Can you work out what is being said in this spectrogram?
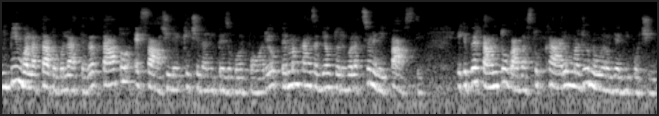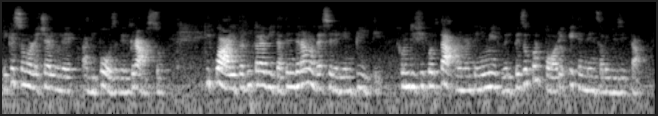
Il bimbo allattato con latte adattato è facile che ceda il peso corporeo per mancanza di autoregolazione dei pasti e che pertanto vada a stoccare un maggior numero di adipociti, che sono le cellule adipose del grasso, i quali per tutta la vita tenderanno ad essere riempiti, con difficoltà al mantenimento del peso corporeo e tendenza all'obesità.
